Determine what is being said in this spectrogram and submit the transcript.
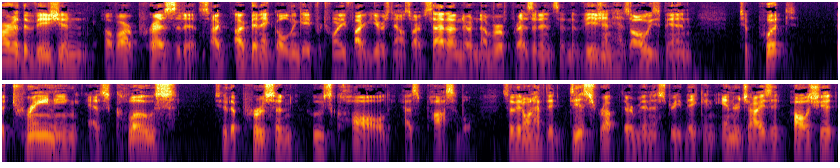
Part of the vision of our presidents, I've, I've been at Golden Gate for 25 years now, so I've sat under a number of presidents, and the vision has always been to put the training as close to the person who's called as possible. So they don't have to disrupt their ministry. They can energize it, polish it,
